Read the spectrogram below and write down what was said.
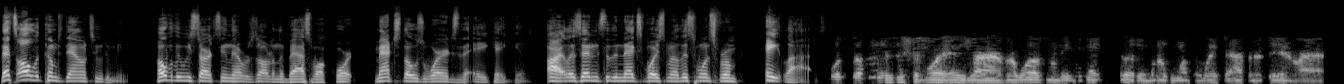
That's all it comes down to to me. Hopefully, we start seeing that result on the basketball court match those words that AK gives. All right, let's head into the next voicemail. This one's from Eight Lives. What's up, man? This is your boy Eight Lives. I was gonna be next but I want to wait till after the deadline.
